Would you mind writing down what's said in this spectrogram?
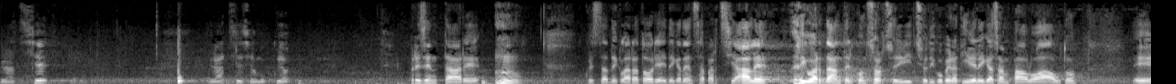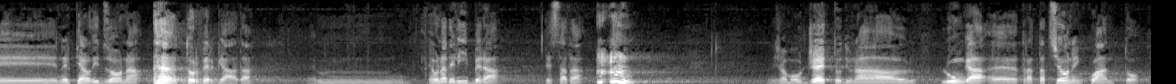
Grazie. Grazie, siamo qui a presentare questa declaratoria di decadenza parziale riguardante il Consorzio Edilizio di Cooperative Lega San Paolo Auto eh, nel piano di zona Tor Vergata. Ehm, è una delibera che è stata diciamo, oggetto di una lunga eh, trattazione in quanto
